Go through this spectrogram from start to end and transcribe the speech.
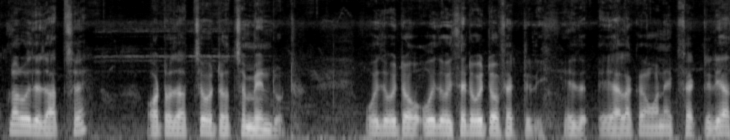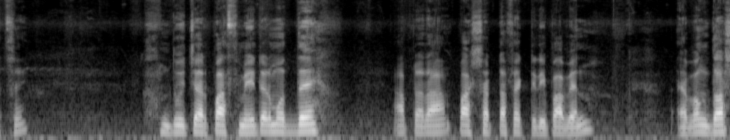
আপনার ওই যে যাচ্ছে, অটো যাচ্ছে, ওইটা হচ্ছে মেন রোড ওই যে ওইটা ওই যে ওই সাইডে ওইটাও ফ্যাক্টরি এই এই এলাকায় অনেক ফ্যাক্টরি আছে। দুই চার পাঁচ মিনিটের মধ্যে আপনারা পাঁচ সাতটা ফ্যাক্টরি পাবেন এবং দশ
